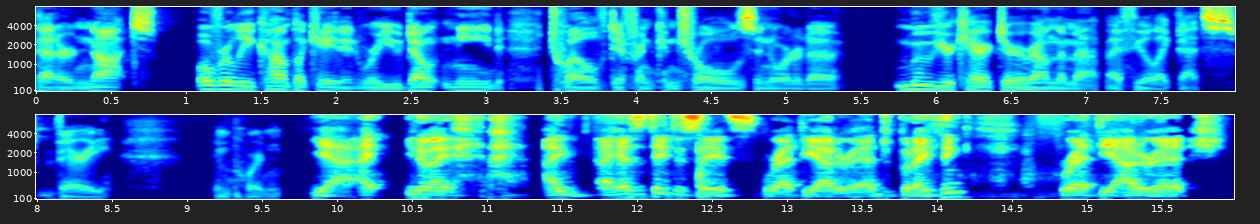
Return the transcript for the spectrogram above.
that are not overly complicated, where you don't need twelve different controls in order to move your character around the map. I feel like that's very important. Yeah, I you know I I I hesitate to say it's we're at the outer edge, but I think we're at the outer edge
